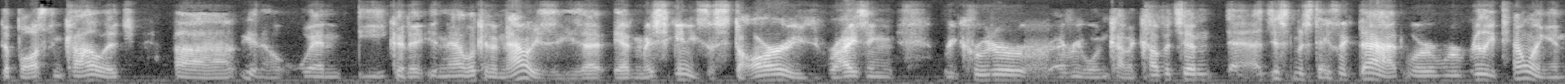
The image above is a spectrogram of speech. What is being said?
to Boston College uh, you know, when he could now look at him now, he's, he's at, at, Michigan, he's a star, he's rising recruiter, everyone kind of covets him. Uh, just mistakes like that were, were really telling. And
